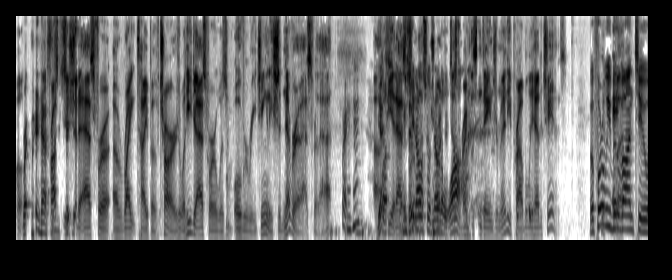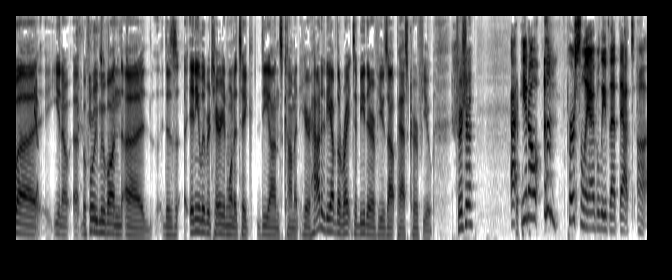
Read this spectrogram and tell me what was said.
Well, Ri- Rittenhouse is prosecutor should have asked for a, a right type of charge. What he asked for was overreaching, and he should never have asked for that. Right. Uh, Yeah. if he had asked He for should also lesser know the of just law. reckless endangerment, he probably had a chance. Before we move on to, uh, you know, uh, before we move on, uh, does any libertarian want to take Dion's comment here? How did he have the right to be there if he was out past curfew? Trisha, Uh, you know, personally, I believe that that uh,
